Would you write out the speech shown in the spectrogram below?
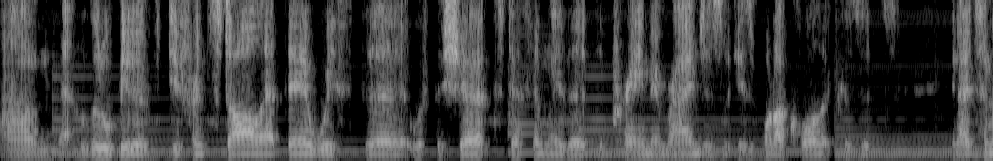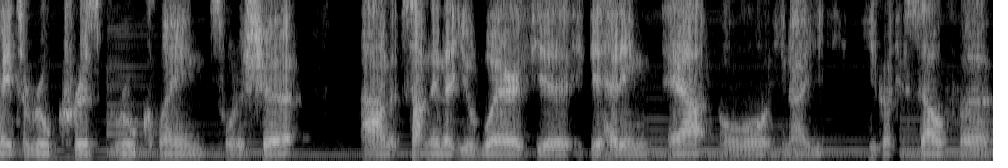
um, that little bit of different style out there with the with the shirts. Definitely the the premium range is, is what I call it because it's you know to me it's a real crisp, real clean sort of shirt. Um, it's something that you'd wear if you if you're heading out or you know you, you got yourself a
